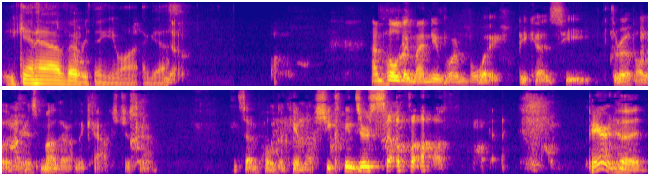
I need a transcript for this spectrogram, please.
you can't have everything you want, I guess. No. I'm holding my newborn boy because he threw up all over his mother on the couch just now. And so I'm holding him while she cleans herself off. Parenthood.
